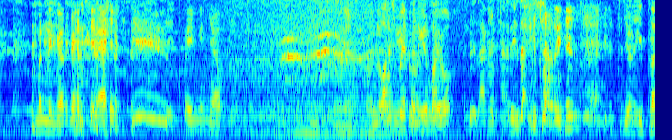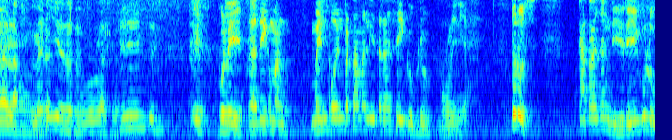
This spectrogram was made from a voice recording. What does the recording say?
mendengarkan si Ai. Pengen Wah, sepeda nih, Pak, yo. Tak kecari, tak kecari. Jadi balang. Lah iya. Waduh. Wis, boleh. Berarti kemang. Main poin pertama literasi iku, Bro. Oh iya. Terus kata sendiri iku lho.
